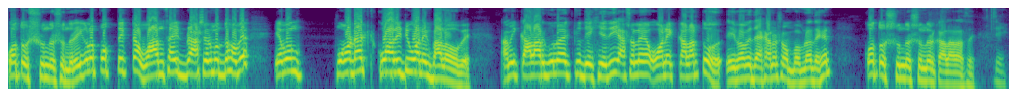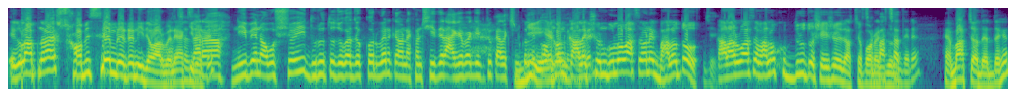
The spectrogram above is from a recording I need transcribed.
কত সুন্দর সুন্দর। এগুলো প্রত্যেকটা ওয়ান সাইড ব্রাশের মধ্যে হবে এবং প্রোডাক্ট কোয়ালিটিও অনেক ভালো হবে। আমি কালারগুলো একটু দেখিয়ে দিই। আসলে অনেক কালার তো এইভাবে দেখানো সম্ভব না দেখেন? কত সুন্দর সুন্দর কালার আছে। এগুলো আপনারা সবই সেম রেটে নিতে পারবেন আচ্ছা, যারা নিবেন অবশ্যই দ্রুত যোগাযোগ করবেন কারণ এখন শীতের আগে ভাগে একটু কালেকশন জি এখন কালেকশনগুলো আছে অনেক ভালো তো। কালারও আছে ভালো খুব দ্রুত শেষ হয়ে যাচ্ছে প্রোডাক্ট বাচ্চাদের? হ্যাঁ বাচ্চাদের দেখেন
